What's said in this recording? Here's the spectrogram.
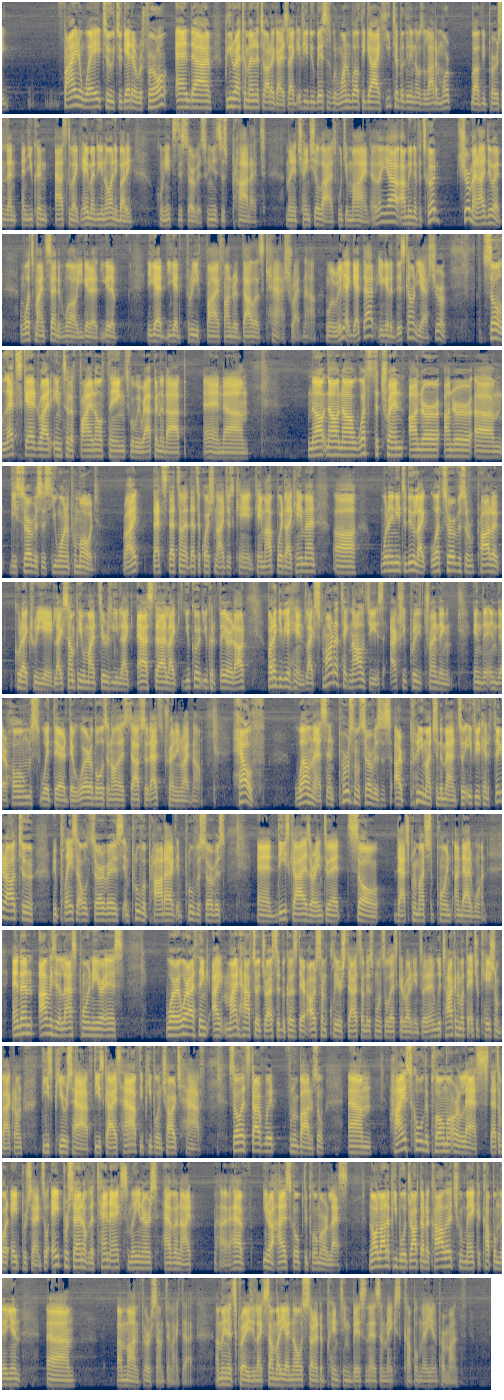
find a way to to get a referral and uh, be recommended to other guys. Like if you do business with one wealthy guy, he typically knows a lot of more wealthy persons, and and you can ask like, hey man, do you know anybody who needs this service, who needs this product? I'm gonna change your lives. Would you mind? I like, yeah, I mean, if it's good, sure, man, I do it. What's my incentive? Well, you get a you get a you get you get three five hundred dollars cash right now. Well, really, I get that. You get a discount. Yeah, sure. So let's get right into the final things where we're wrapping it up. And um, now, now, now, what's the trend under under um, these services you want to promote? Right? That's that's a that's a question I just came came up with. Like, hey man, uh, what do I need to do? Like, what service or product could I create? Like, some people might seriously like ask that. Like, you could you could figure it out. But I give you a hint. Like, smarter technology is actually pretty trending in the in their homes with their their wearables and all that stuff. So that's trending right now. Health, wellness, and personal services are pretty much in demand. So if you can figure out to replace an old service, improve a product, improve a service, and these guys are into it. So that's pretty much the point on that one. And then obviously the last point here is where where I think I might have to address it because there are some clear stats on this one. So let's get right into it. And we're talking about the educational background these peers have, these guys have, the people in charge have. So let's start with from the bottom. So um, high school diploma or less. That's about eight percent. So eight percent of the 10x millionaires have an I have either a high school diploma or less. Not a lot of people who dropped out of college who make a couple million. Um, a month or something like that. I mean, it's crazy. Like somebody I know started a printing business and makes a couple million per month,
